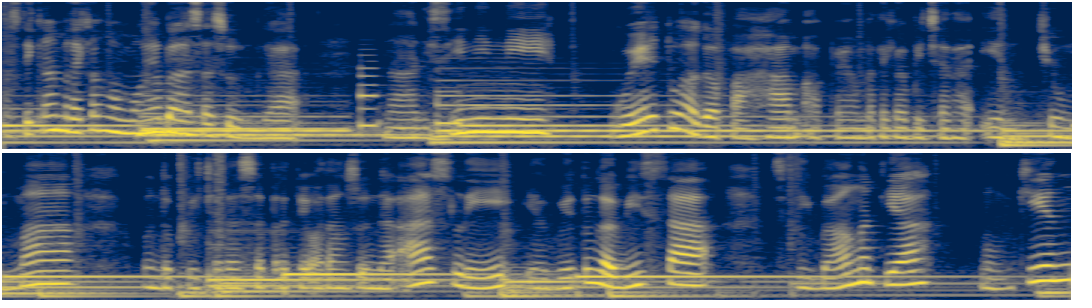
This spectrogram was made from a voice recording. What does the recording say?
pasti kan mereka ngomongnya bahasa Sunda. Nah, di sini nih, gue tuh agak paham apa yang mereka bicarain. Cuma untuk bicara seperti orang Sunda asli, ya gue tuh nggak bisa. Sedih banget ya. Mungkin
